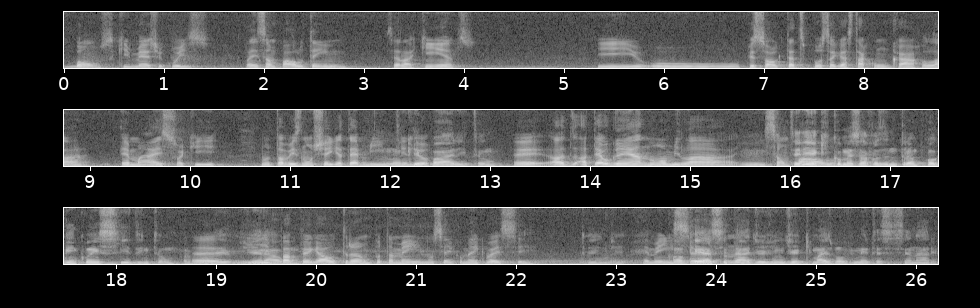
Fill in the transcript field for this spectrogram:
bons que mexem com isso. Lá em São Paulo tem, sei lá, 500. E o pessoal que está disposto a gastar com um carro lá é mais, só que não- talvez não chegue até mim, não entendeu? que pare, então. É, a- até eu ganhar nome lá em São Teria Paulo. que começar fazendo trampo com alguém conhecido, então, pra é, poder e gerar pra algum... pegar o trampo também, não sei como é que vai ser. Entendi. É meio Qual incerto, que é a né? cidade hoje em dia que mais movimenta esse cenário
